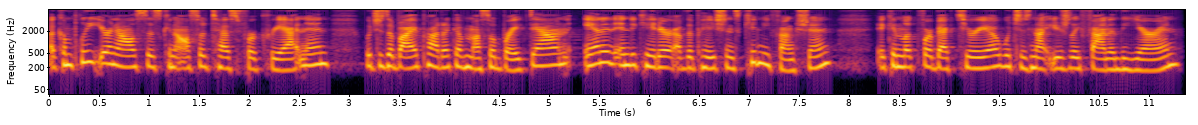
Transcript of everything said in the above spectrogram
a complete urinalysis can also test for creatinine, which is a byproduct of muscle breakdown and an indicator of the patient's kidney function. It can look for bacteria, which is not usually found in the urine.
